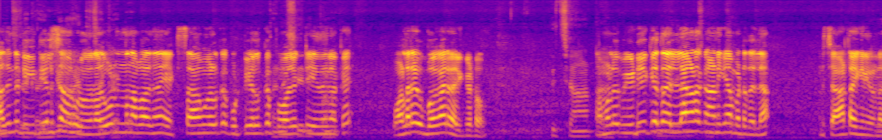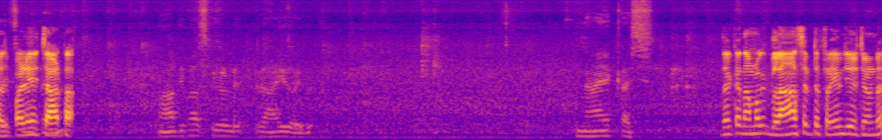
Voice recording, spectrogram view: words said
അതിന്റെ ഡീറ്റെയിൽസ് അവർ കൊടുക്കുന്നത് അതുകൊണ്ട് നമ്മൾ പറഞ്ഞ എക്സാമുകൾക്ക് കുട്ടികൾക്ക് പ്രോജക്ട് ചെയ്യുന്നതിനൊക്കെ വളരെ ഉപകാരമായിരിക്കും കേട്ടോ. നമ്മൾ വീഡിയോക്കകത്ത് എല്ലാം കൂടെ കാണിക്കാൻ പറ്റത്തില്ല. ചാട്ട എങ്ങനെയുണ്ട് പഴയ ചാട്ട. ആദിവാസികളുടെ ഇതൊക്കെ നമുക്ക് ഗ്ലാസ് ഇട്ട് ഫ്രെയിം ചെയ്തുകൊണ്ട്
